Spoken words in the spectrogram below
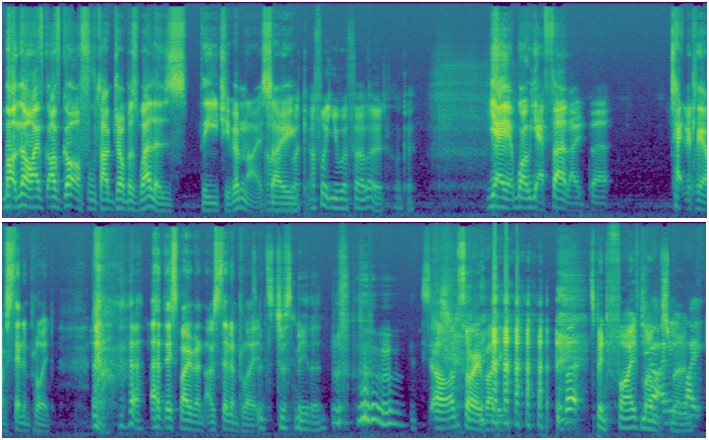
well, no, I've I've got a full time job as well as the YouTube, haven't I? So oh, like, I thought you were furloughed. Okay. yeah, yeah, well, yeah, furloughed, but technically, I'm still employed. At this moment, I'm still employed. It's just me then. Oh, I'm sorry, buddy. But it's been five do you know what months, I mean? man. Like,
